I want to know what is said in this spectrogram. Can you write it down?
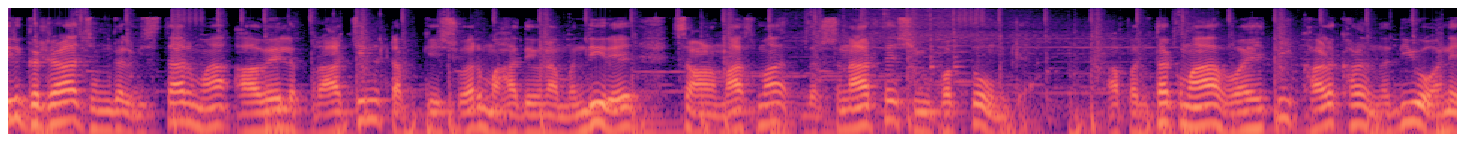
ગીર ગઢડા જંગલ વિસ્તારમાં આવેલ પ્રાચીન ટપકેશ્વર મહાદેવના મંદિરે શ્રાવણ માસમાં દર્શનાર્થે શિવભક્તો ઉમટ્યા. આ પંથકમાં વહેતી ખળખળ નદીઓ અને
